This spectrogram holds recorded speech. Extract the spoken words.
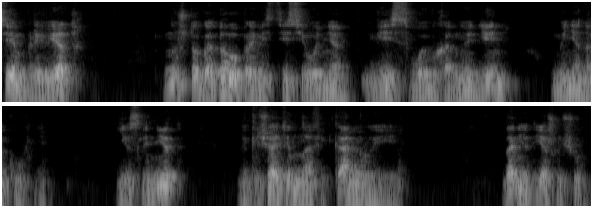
Всем привет! Ну что, готовы провести сегодня весь свой выходной день у меня на кухне? Если нет, выключайте нафиг камеру и... Да нет, я шучу.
